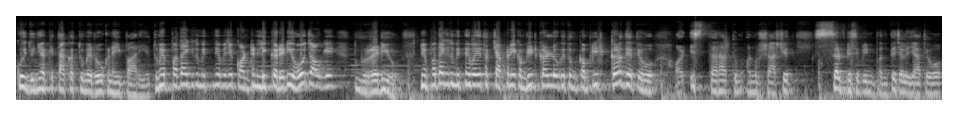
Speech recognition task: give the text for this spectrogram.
कोई दुनिया की ताकत तुम्हें रोक नहीं पा रही है। तुम्हें पता है कि तुम इतने बजे कंटेंट लिखकर रेडी हो जाओगे, तुम रेडी हो। तुम्हें पता है कि तुम इतने बजे तक चैप्टर ये कंप्लीट कर लोगे, तुम कंप्लीट कर देते हो। और इस तरह तुम अनुशासित सेल्फ डिसिप्लिन बनते चले जाते हो।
